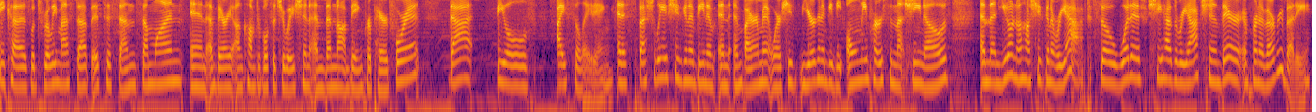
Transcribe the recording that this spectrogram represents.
Because what's really messed up is to send someone in a very uncomfortable situation and them not being prepared for it. That feels isolating, and especially if she's going to be in an environment where she's you're going to be the only person that she knows, and then you don't know how she's going to react. So what if she has a reaction there in front of everybody?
